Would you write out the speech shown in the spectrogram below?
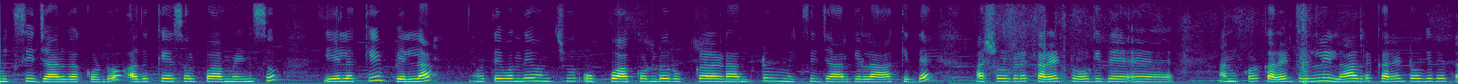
ಮಿಕ್ಸಿ ಜಾರ್ಗೆ ಹಾಕ್ಕೊಂಡು ಅದಕ್ಕೆ ಸ್ವಲ್ಪ ಮೆಣಸು ಏಲಕ್ಕಿ, ಬೆಲ್ಲ, ಮತ್ತು ಒಂದೇ ಒಂದು ಚೂರು ಉಪ್ಪು ಹಾಕ್ಕೊಂಡು ರುಬ್ಕೊಳ್ಳೋಣ ಅಂದ್ಬಿಟ್ಟು ಮಿಕ್ಸಿ ಜಾರ್ಗೆಲ್ಲ ಹಾಕಿದ್ದೆ. ಅಷ್ಟರೊಳಗಡೆ ಕರೆಂಟ್ ಹೋಗಿದೆ ಅಂದ್ಕೊಂಡು ಕರೆಂಟ್ ಇರಲಿಲ್ಲ, ಆದರೆ ಕರೆಂಟ್ ಹೋಗಿದೆ ಅಂತ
